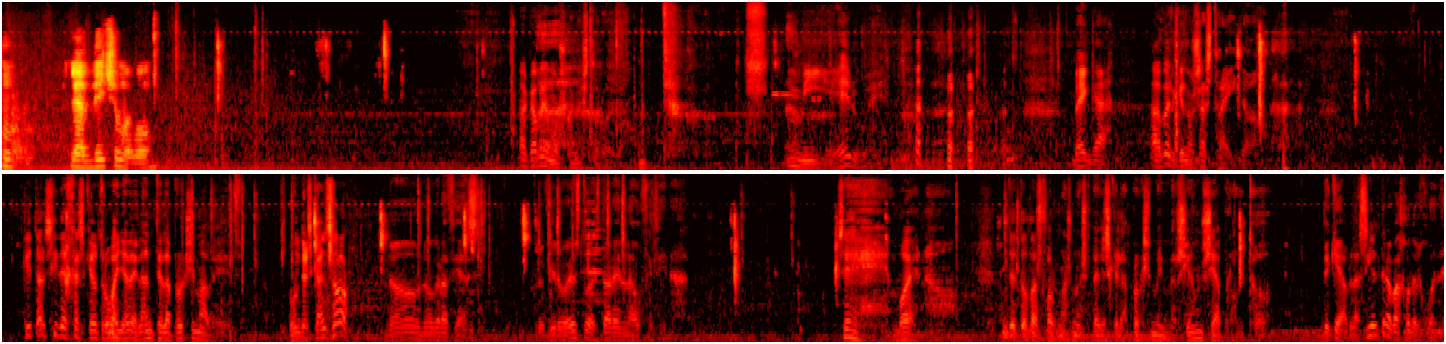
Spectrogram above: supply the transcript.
Le has dicho, mamón. Acabemos con esto luego. Mi héroe. Venga, a ver qué nos has traído. ¿Qué tal si dejas que otro vaya adelante la próxima vez? ¿Un descanso? No, no, gracias. Prefiero esto a estar en la oficina. Sí, bueno. De todas formas, no esperes que la próxima inversión sea pronto. ¿De qué hablas? ¿Y el trabajo del jueves?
